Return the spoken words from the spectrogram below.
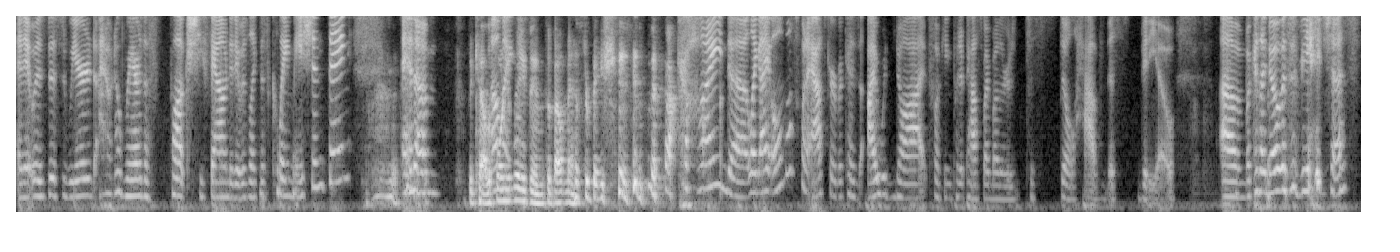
And it was this weird, I don't know where the fuck she found it. It was like this claymation thing. And um the California oh raisins about masturbation. Kinda. Like I almost want to ask her because I would not fucking put it past my mother to still have this video. Um, because I know it was a VHS.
